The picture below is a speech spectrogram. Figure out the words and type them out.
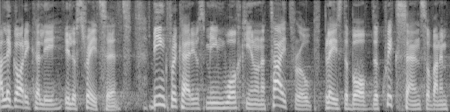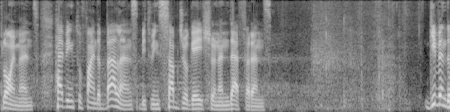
allegorically illustrates it. Being precarious means walking on a tightrope placed above the quick sense of unemployment, having to find a balance between subjugation and deference. Given the,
